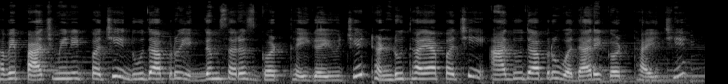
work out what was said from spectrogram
હવે પાંચ મિનિટ પછી દૂધ આપણું એકદમ સરસ ઘટ થઈ ગયું છે. ઠંડુ થયા પછી આ દૂધ આપણું વધારે ઘટ થાય છે.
